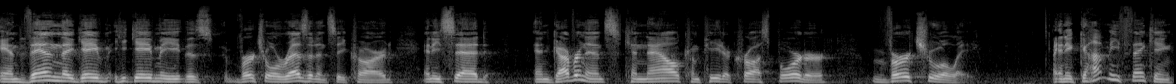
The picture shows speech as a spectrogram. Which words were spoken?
And then they gave, he gave me this virtual residency card, and he said, and governance can now compete across border virtually. And it got me thinking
